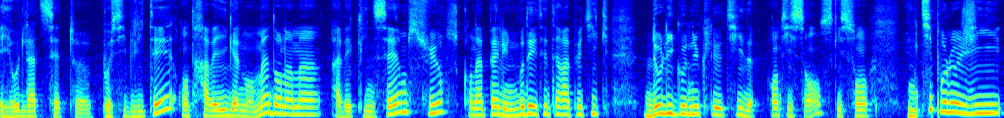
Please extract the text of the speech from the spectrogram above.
Et au-delà de cette euh, possibilité, on travaille également main dans la main avec l'INSERM sur ce qu'on appelle une modalité thérapeutique d'oligonucléotides antisens, qui sont une typologie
